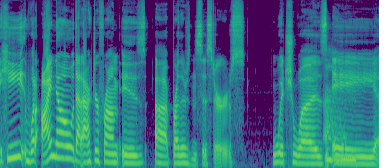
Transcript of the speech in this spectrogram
he. What I know that actor from is uh, Brothers and Sisters, which was a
